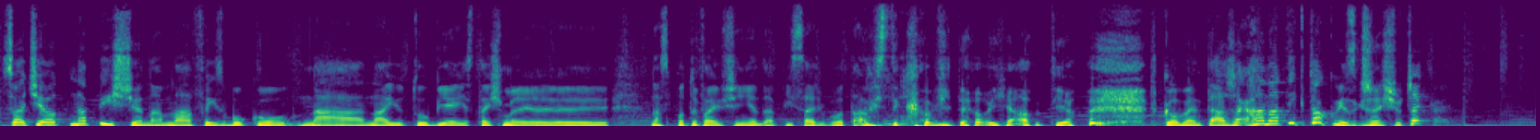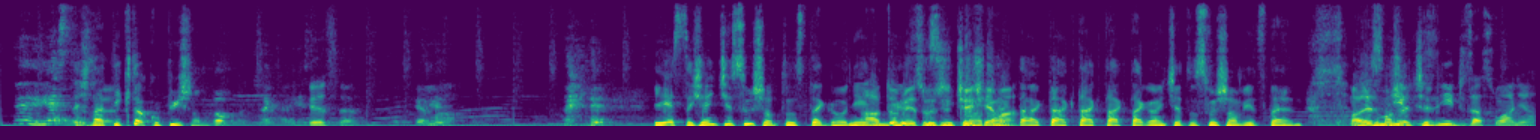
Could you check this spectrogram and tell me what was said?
Słuchajcie, napiszcie nam na Facebooku, na, na YouTubie, jesteśmy, yy, na Spotify się nie da pisać, bo tam jest tylko wideo i audio w komentarzach. A na TikToku jest Grzesiu, czekaj. Ty jesteś na TikToku, piszą, dobra, czekaj. Jestem. Jesteś, oni cię słyszą tu z tego. Nie, A, tu mnie słyszycie, mikro- siema. Tak, tak, tak, tak, tak, oni cię tu słyszą, więc ten. Ale więc możecie... znicz zasłania.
